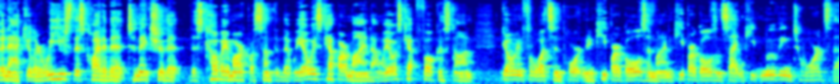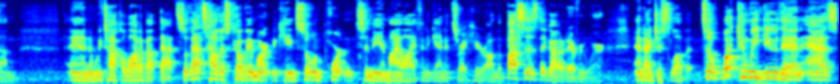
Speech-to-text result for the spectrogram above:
vernacular, we used this quite a bit to make sure that this Kobe mark was something that we always kept our mind on. We always kept focused on going for what's important and keep our goals in mind and keep our goals in sight and keep moving towards them. And we talk a lot about that. So that's how this Kobe mark became so important to me in my life. And again, it's right here on the buses, they got it everywhere. And I just love it. So, what can we do then as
